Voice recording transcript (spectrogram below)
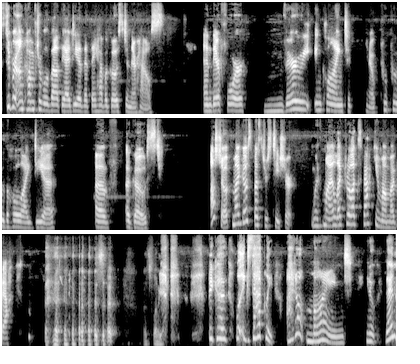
super uncomfortable about the idea that they have a ghost in their house, and therefore very inclined to you know poo-poo the whole idea of a ghost i'll show up my ghostbusters t-shirt with my electrolux vacuum on my back So- that's funny. Because well exactly. I don't mind you know then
